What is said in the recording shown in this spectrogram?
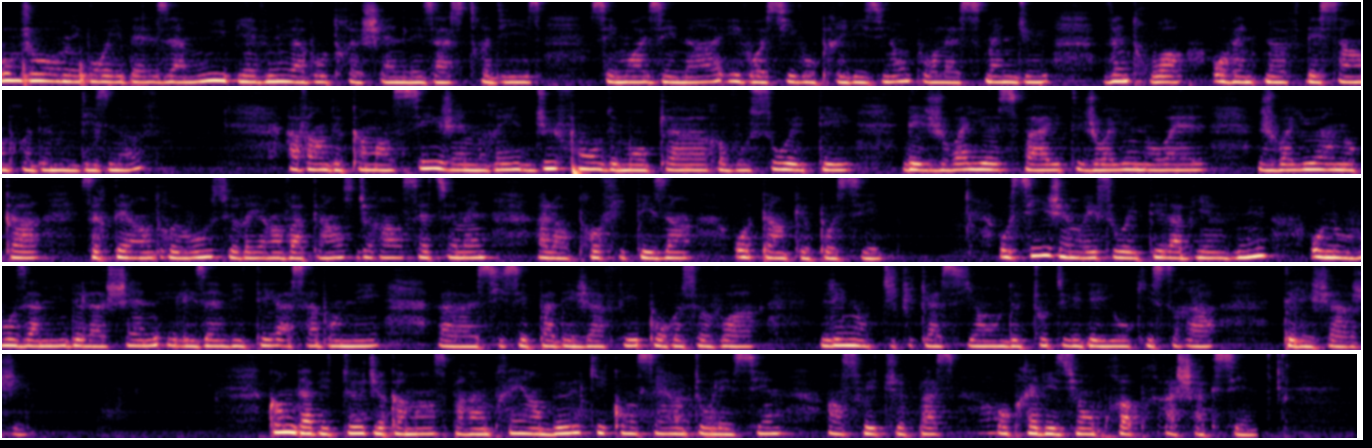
Bonjour mes beaux et belles amis, bienvenue à votre chaîne Les Astres disent. C'est moi Zéna et voici vos prévisions pour la semaine du 23 au 29 décembre 2019. Avant de commencer, j'aimerais du fond de mon cœur vous souhaiter des joyeuses fêtes, joyeux Noël, joyeux Hanukkah. Certains d'entre vous seraient en vacances durant cette semaine, alors profitez-en autant que possible. Aussi, j'aimerais souhaiter la bienvenue aux nouveaux amis de la chaîne et les inviter à s'abonner euh, si ce n'est pas déjà fait pour recevoir les notifications de toute vidéo qui sera téléchargée. Comme d'habitude, je commence par un préambule qui concerne tous les signes. Ensuite, je passe aux prévisions propres à chaque signe.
